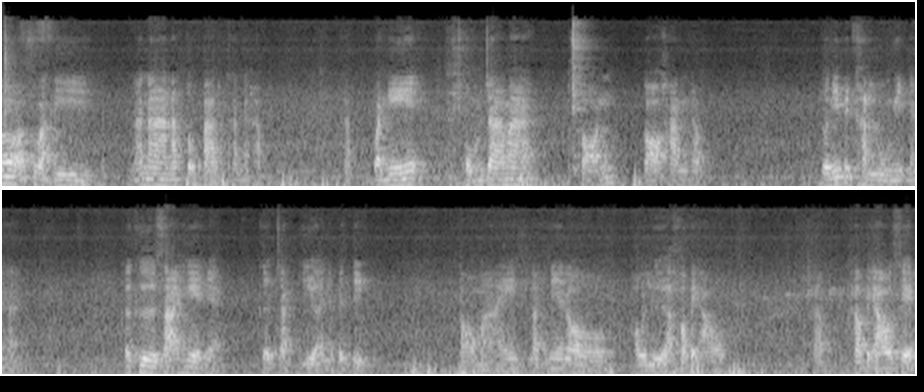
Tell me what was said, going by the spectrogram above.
ก็สวัสดีนานานักตกปลาทุกท่านนะครับ ครับ วันนี้ผมจะมาสอนต่อคันครับ ตัวนี้เป็นคันลูมิดนะฮะก็คือสาเหตุเนี่ย เกิดจากเหยื่อเนี่ยไปติดต่อไม้แล้วทีนี้เราเอาเรือเข้าไปเอา ครับ เข้าไปเอาเสร็จ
